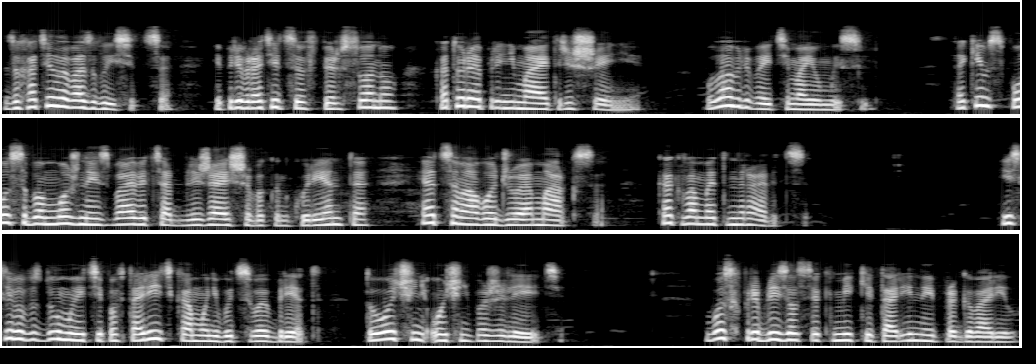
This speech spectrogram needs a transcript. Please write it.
захотела возвыситься – и превратиться в персону, которая принимает решение. Улавливаете мою мысль? Таким способом можно избавиться от ближайшего конкурента и от самого Джоя Маркса. Как вам это нравится? Если вы вздумаете повторить кому-нибудь свой бред, то очень-очень пожалеете. Босх приблизился к Микки Тарина и проговорил.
